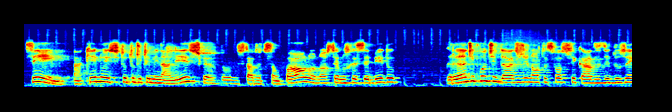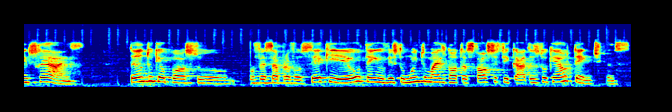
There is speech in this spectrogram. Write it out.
Sim, aqui no Instituto de Criminalística do Estado de São Paulo, nós temos recebido grande quantidade de notas falsificadas de 200 reais. Tanto que eu posso confessar para você que eu tenho visto muito mais notas falsificadas do que autênticas.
